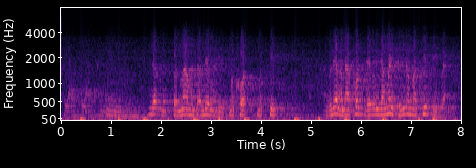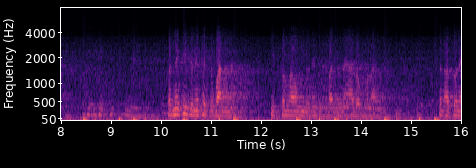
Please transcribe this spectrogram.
พยายามพยายามให้อืมเรื่องส่วนมากมันจะเรื่องอดีตมาคดมาคิดเรื่องอนาคตเดี๋ยวมันยังไม่ถึงก็มาคิดอีกแหละอืมคนให้คิดอยู่ในปัจจุบันน่ะจิตของเราอยู่ในปัจจุบันอยู่ในอารมณ์อะไร เป็นเอาตัวใน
